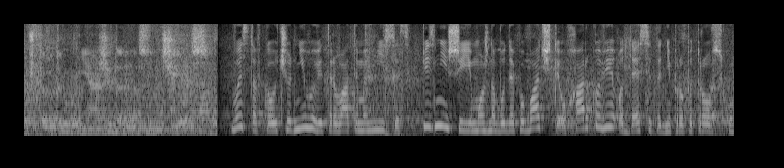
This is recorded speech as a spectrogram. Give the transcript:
то, что вдруг неожиданно случилось. Виставка у Чернігові триватиме місяць. Пізніше її можна буде побачити у Харкові, Одесі та Дніпропетровську.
